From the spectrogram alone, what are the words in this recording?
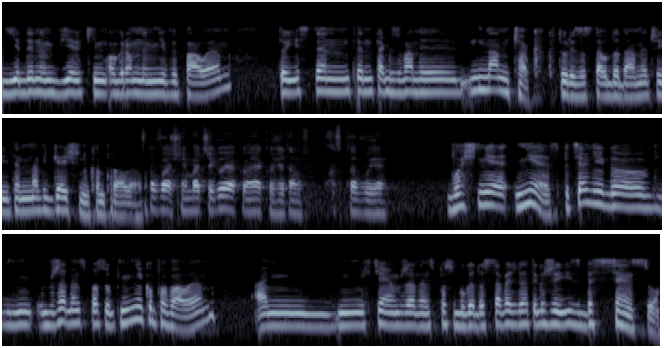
jedynym wielkim, ogromnym niewypałem, to jest ten, ten tak zwany nunchuck, który został dodany, czyli ten navigation controller. No właśnie, macie go jako, jako się tam sprawuje? Właśnie nie, specjalnie go w, w żaden sposób nie kupowałem, ani nie chciałem w żaden sposób go dostawać, dlatego że jest bez sensu.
